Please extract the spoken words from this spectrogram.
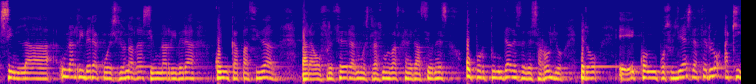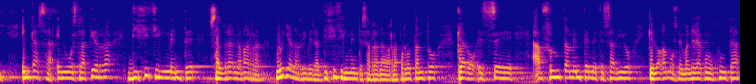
Sin la, una ribera cohesionada, sin una ribera con capacidad para ofrecer a nuestras nuevas generaciones oportunidades de desarrollo, pero eh, con posibilidades de hacerlo aquí, en casa, en nuestra tierra, difícilmente saldrá Navarra. No ya la ribera, difícilmente saldrá Navarra. Por lo tanto, claro, es eh, absolutamente necesario que lo hagamos de manera conjunta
